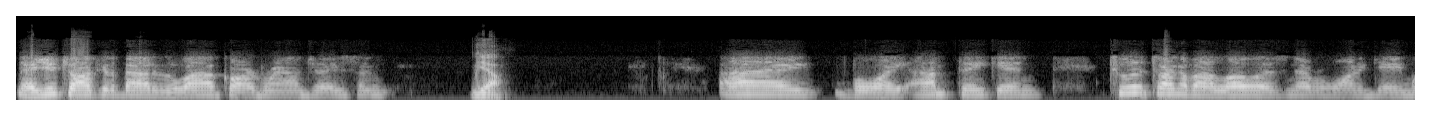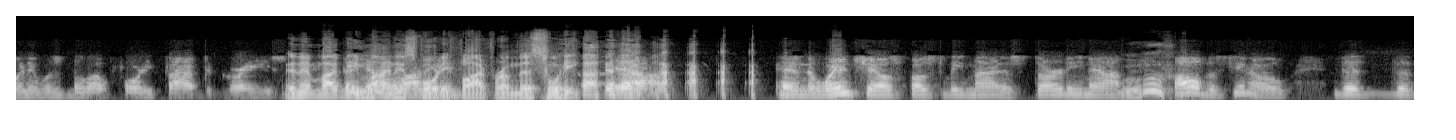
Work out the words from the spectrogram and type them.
Now you're talking about in the wild card round, Jason. Yeah. I boy, I'm thinking Tua Tagovailoa has never won a game when it was below 45 degrees. And it might be minus 45 from this week. yeah. And the wind chill is supposed to be minus 30 now. Oof. All of us, you know, the the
